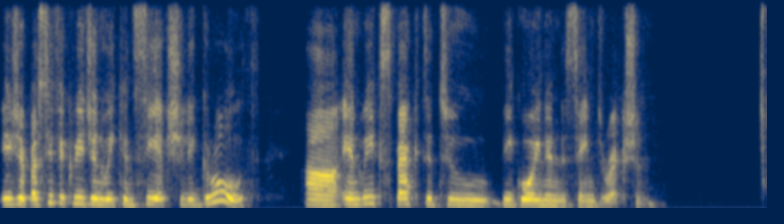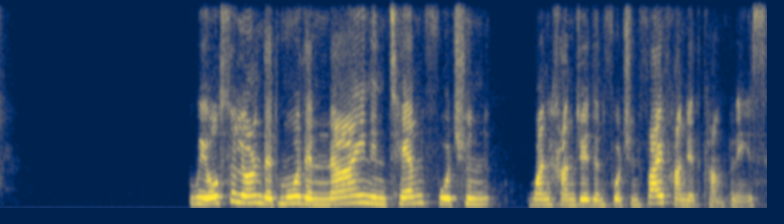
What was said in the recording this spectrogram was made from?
Asia Pacific region, we can see actually growth uh, and we expect it to be going in the same direction we also learned that more than nine in 10 Fortune 100 and Fortune 500 companies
